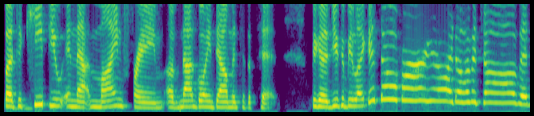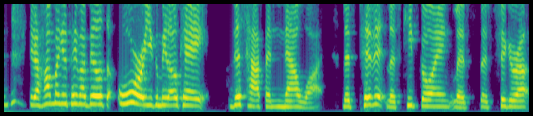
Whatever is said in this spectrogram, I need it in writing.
but to keep you in that mind frame of not going down into the pit. Because you could be like, it's over. You know, I don't have a job, and you know, how am I going to pay my bills? Or you can be like, okay, this happened. Now what? let's pivot let's keep going let's let's figure out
